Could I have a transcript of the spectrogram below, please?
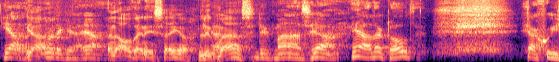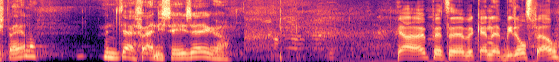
ja, dat ja, ik, ja, ja. Een oud NEC, Luc ja, Maas. Luc Maas, ja. Ja, dat klopt. Ja, goede speler. In die tijd van NEC zeker. Ja, het uh, bekende bidonspel.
